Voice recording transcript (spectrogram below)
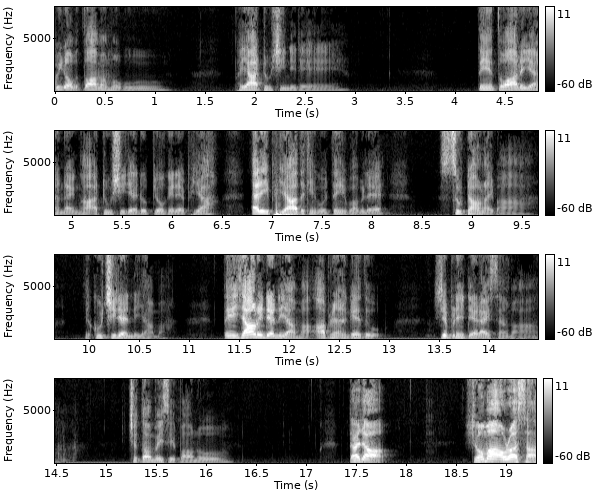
ပြီးတော့သွားမှာမဟုတ်ဘူးဘုရားအတူရှိနေတယ်သင်သွားရရနိုင်ငါအတူရှိတယ်လို့ပြောခဲ့တဲ့ဘုရားအဲ့ဒီဘုရားသခင်ကိုသင်ဘာပဲလဲဆုတောင်းလိုက်ပါယခုရှိတဲ့နေရာမှာ သင်ရောက်နေတဲ့နေရာမှာအာဗြဟံကဲ့သို့ရစ်ပလင်တဲလိုက်စမ်းပါချစ်တော်မိတ်ဆွေပေါင်းတို့ဒါကြောင့်ယောမဩရစာ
